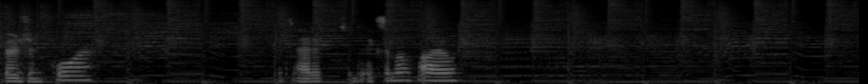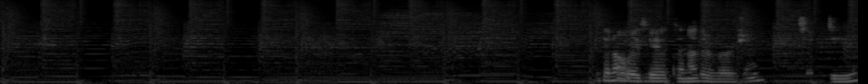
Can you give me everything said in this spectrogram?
version 4. Let's add it to the XML file. You can always get another version, it's up to you.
